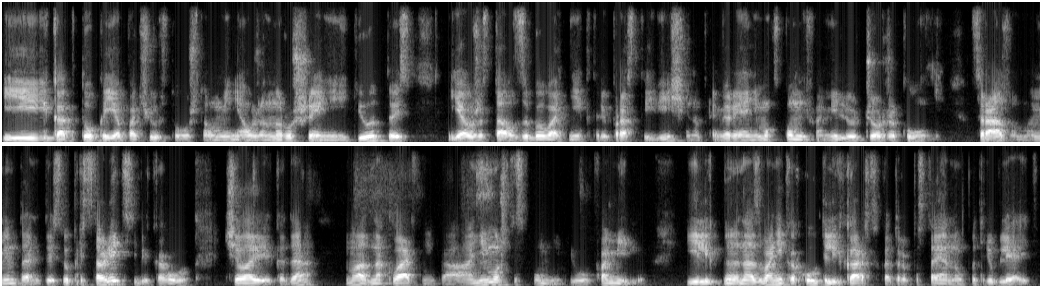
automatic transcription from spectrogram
И как только я почувствовал, что у меня уже нарушение идет, то есть я уже стал забывать некоторые простые вещи, например, я не мог вспомнить фамилию Джорджа Клуни сразу, моментально. То есть вы представляете себе какого человека, да, ну, одноклассника, а не можете вспомнить его фамилию или э, название какого-то лекарства, которое постоянно употребляете.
